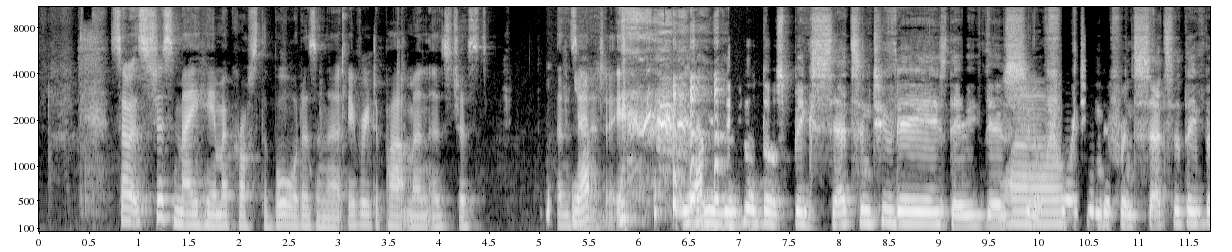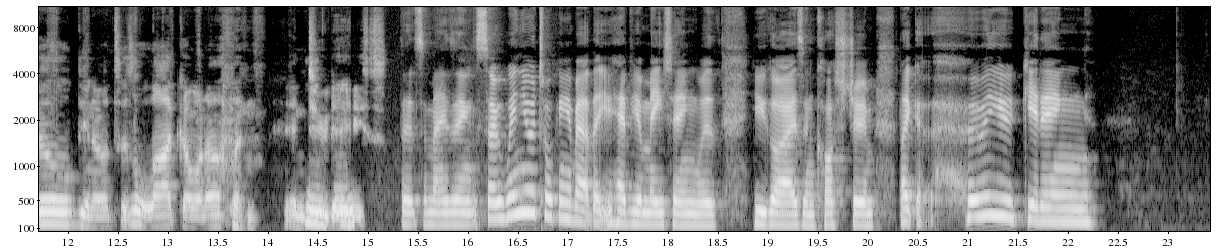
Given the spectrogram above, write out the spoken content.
So it's just mayhem across the board, isn't it? Every department is just insanity. Yeah, I mean, they build those big sets in two days. They there's you know 14 different sets that they build. You know, it's, there's a lot going on in 2 Mhm. days. That's amazing. So when you were talking about that you have your meeting with you guys in costume, like who are you getting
